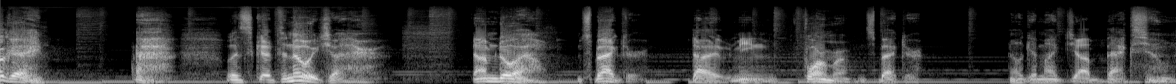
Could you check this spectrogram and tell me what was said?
Okay. Let's get to know each other. I'm Doyle, Inspector. I mean, former Inspector. I'll get my job back soon.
